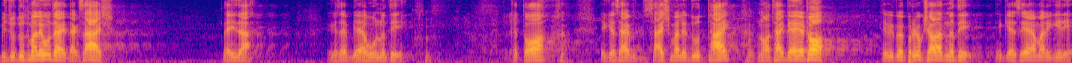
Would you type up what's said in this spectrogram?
બીજું દૂધમાં શું થાય? તાક સાસ બે જા. એ કે સાહેબ બે હું નથી. કે તો? એ કે સાહેબ છાશમાંથી દૂધ થાય? ન થાય બે હેઠો. એવી કોઈ પ્રયોગશાળા જ નથી. એ કે છે અમારી ઘીરે.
